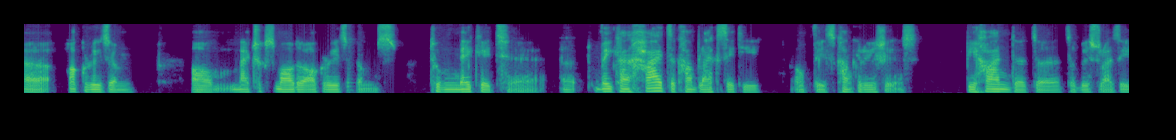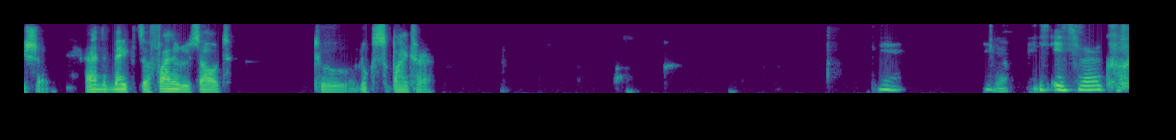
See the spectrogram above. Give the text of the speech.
uh, algorithm or matrix model algorithms to make it. Uh, uh, we can hide the complexity of these calculations behind the, the, the visualization and make the final result to looks better. Yeah. Yeah. It's, it's very cool.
